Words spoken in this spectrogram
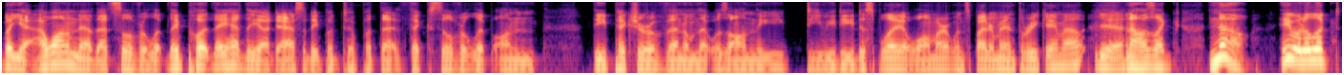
but yeah, I want him to have that silver lip. They put they had the audacity put to put that thick silver lip on the picture of Venom that was on the DVD display at Walmart when Spider-Man Three came out. Yeah. And I was like, no, he would have looked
